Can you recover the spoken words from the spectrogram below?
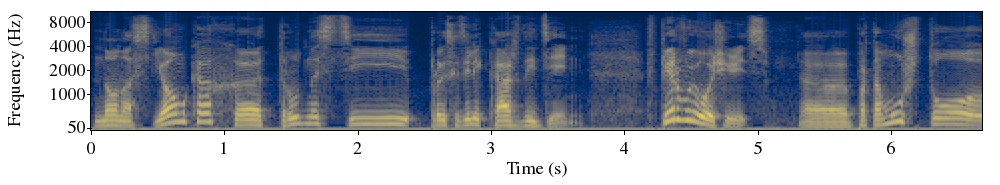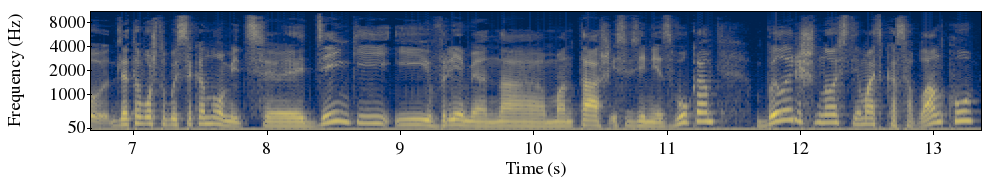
но на съемках э, трудности происходили каждый день. В первую очередь, э, потому что для того, чтобы сэкономить э, деньги и время на монтаж и сведение звука, было решено снимать Касабланку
